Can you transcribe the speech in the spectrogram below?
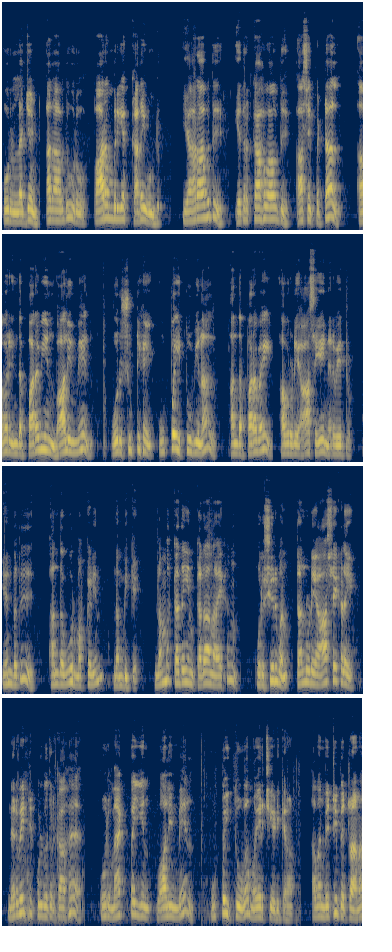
ஒரு லெஜண்ட் அதாவது ஒரு பாரம்பரிய கதை உண்டு. யாராவது எதற்காகவாவது ஆசைப்பட்டால் அவர் இந்த பறவையின் வாலின் மேல் ஒரு சுட்டிகை உப்பை தூவினால் அந்த பறவை அவருடைய ஆசையை நிறைவேற்றும் என்பது அந்த ஊர் மக்களின் நம்பிக்கை. நம்ம கதையின் கதாநாயகன் ஒரு சிறுவன் தன்னுடைய ஆசைகளை நிறைவேற்றிக் கொள்வதற்காக ஒரு மேக்பையின் வாலின் மேல் உப்பை தூவ முயற்சி எடுக்கிறான். அவன் வெற்றி பெற்றானா?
